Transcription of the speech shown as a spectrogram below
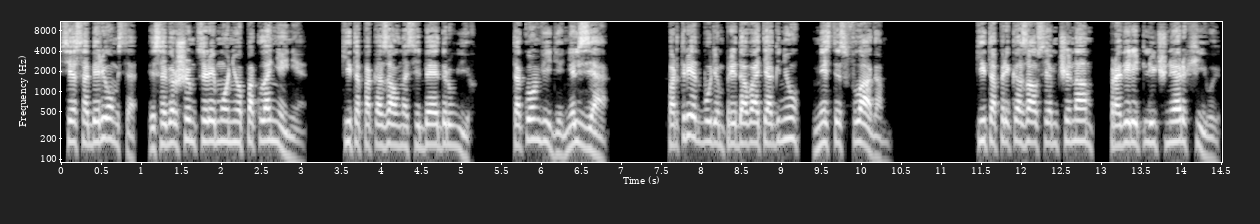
Все соберемся и совершим церемонию поклонения. Кита показал на себя и других. В таком виде нельзя. Портрет будем придавать огню вместе с флагом. Кита приказал всем чинам проверить личные архивы,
